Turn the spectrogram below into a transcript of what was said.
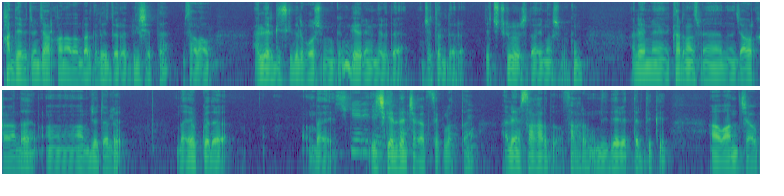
кан диабети менен жабыркаган адамдар деле өздөрү билишет да. Мисалы ал аллергический деле болушу мүмкүн кээ бир эмелерде жөтөлдөрү же чүчкүрөбүш да болушу мүмкүн. Ал эми коронавирус менен жабыркаганда анын жөтөлү мындай өпкөдө мындай ичкериден чыгат. десек болот да. Ал эми сахар сахарный диабеттердики ал анчалык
